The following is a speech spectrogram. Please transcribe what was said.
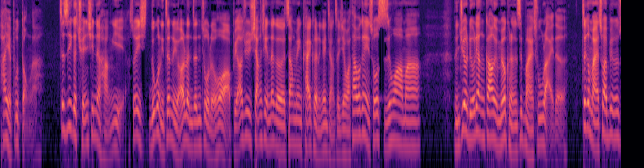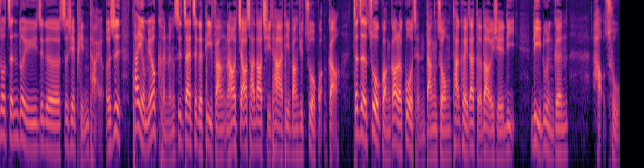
他也不懂啦，这是一个全新的行业，所以如果你真的有要认真做的话，不要去相信那个上面开课人跟你讲这些话，他会跟你说实话吗？你觉得流量高有没有可能是买出来的？这个买出来并不是说针对于这个这些平台，而是他有没有可能是在这个地方，然后交叉到其他的地方去做广告，在这做广告的过程当中，他可以再得到一些利利润跟好处，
